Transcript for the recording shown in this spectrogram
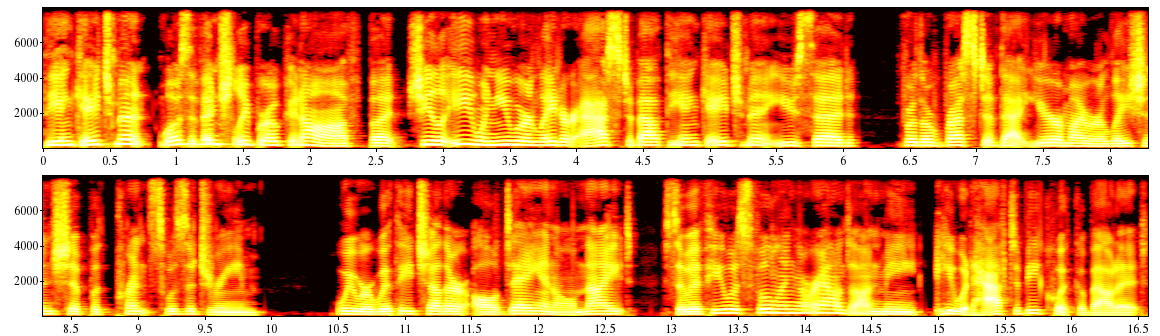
The engagement was eventually broken off, but Sheila E., when you were later asked about the engagement, you said, For the rest of that year, my relationship with Prince was a dream. We were with each other all day and all night, so if he was fooling around on me, he would have to be quick about it.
